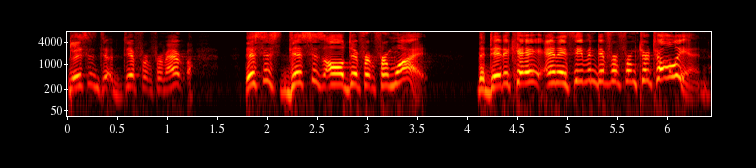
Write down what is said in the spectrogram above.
This is different from ever. This is this is all different from what? The Didache, and it's even different from Tertullian.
